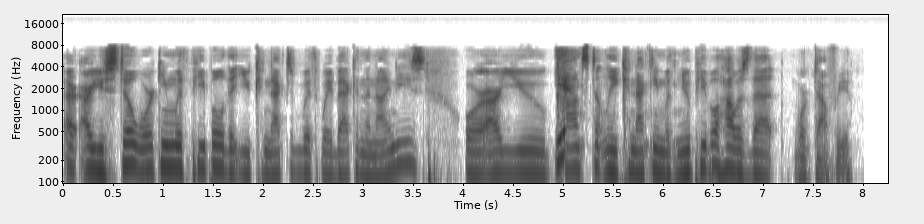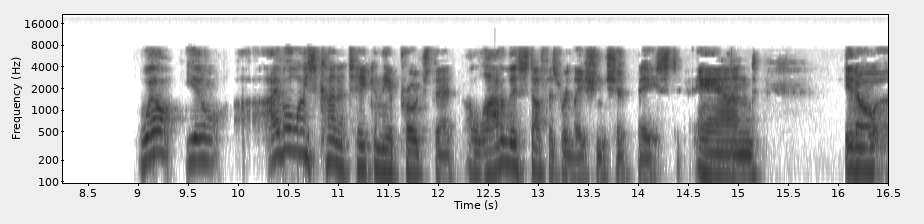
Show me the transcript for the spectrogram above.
Are, are you still working with people that you connected with way back in the 90s or are you Yeah. constantly connecting with new people? How has that worked out for you? Well, you know, I've always kind of taken the approach that a lot of this stuff is relationship based. And, you know,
